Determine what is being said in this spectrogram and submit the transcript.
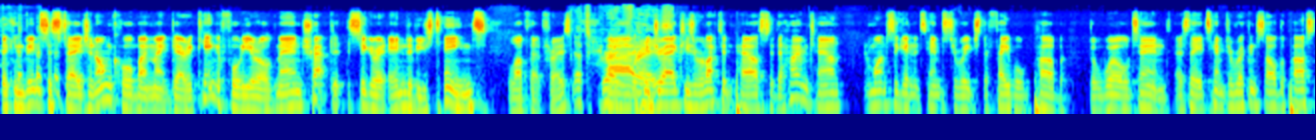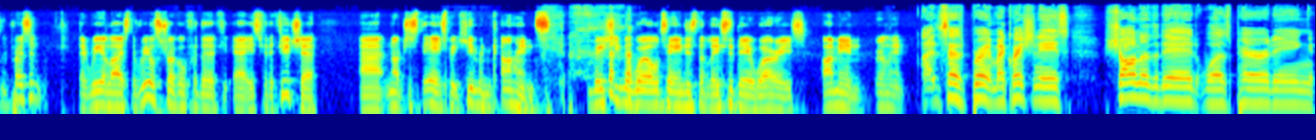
They're convinced to stage an encore by mate Gary King, a 40 year old man trapped at the cigarette end of his teens. Love that phrase. That's great. Uh, who dragged his reluctant pals to their hometown and once again attempts to reach the fabled pub, the world's end. As they attempt to reconcile the past and the present, they realize the real struggle for the uh, is for the future. Uh, not just theirs, but humankind's. Reaching the world's end is the least of their worries. I'm in. Brilliant. Uh, it sounds brilliant. My question is Shaun of the Dead was parodying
